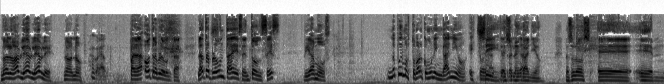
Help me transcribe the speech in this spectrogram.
No, no, hable, hable, hable. No, no. Para la otra pregunta. La otra pregunta es entonces, digamos, ¿no podemos tomar como un engaño esto de la Sí, es un engaño. Nosotros, eh, eh,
